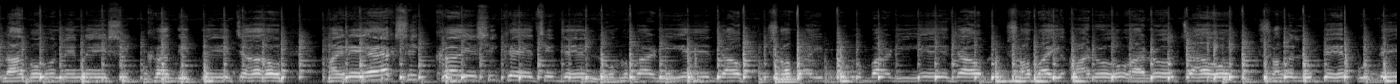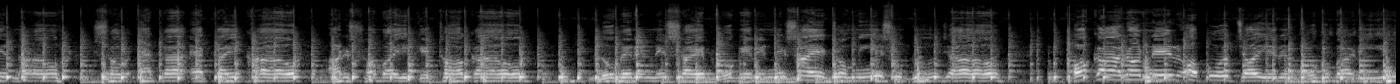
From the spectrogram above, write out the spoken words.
প্লাবন এনে শিক্ষা দিতে চাও। হায়রে এক শিক্ষায় শিখেছি যে লোভ বাড়িয়ে যাও, সবাই ভোগ বাড়িয়ে যাও, সবাই আরও আরও চাও, সব লুটে পুটে নাও, সব একা একাই খাও, আর সবাইকে ঠকাও। লোভের নেশায়, ভোগের নেশায় জমিয়ে শুধু যাও। অকারণের অপচয়ের ভোগ বাড়িয়ে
